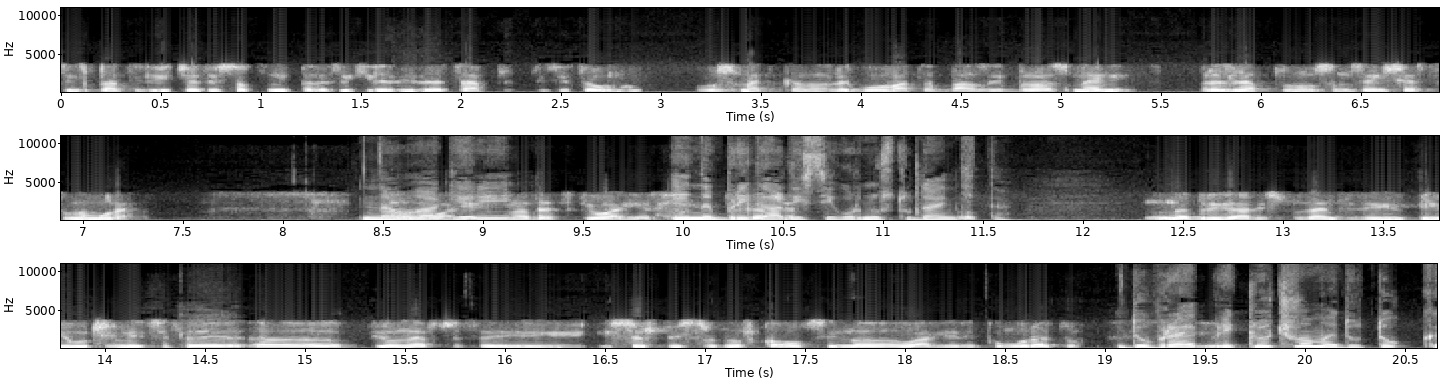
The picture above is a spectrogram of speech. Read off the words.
са изпратили 450 хиляди деца приблизително по сметка на легловата база и броя смени през лято на 86-та на море. На, лагери, на детски лагери. И на бригади, така, че... сигурно студентите. На бригади студентите и учениците, а, пионерчета и, и също и средношколци на лагери по морето. Добре, приключваме до тук.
